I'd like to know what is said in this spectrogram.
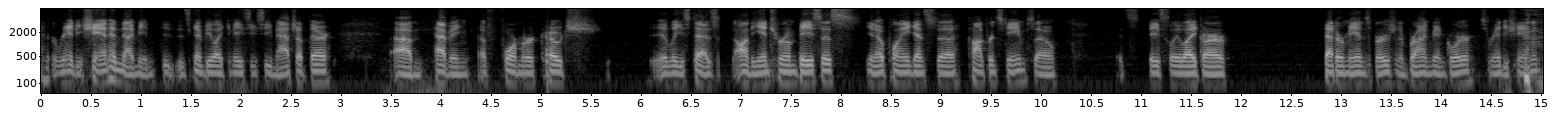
Randy Shannon. I mean, it's going to be like an ACC matchup there. Um, having a former coach, at least as on the interim basis, you know, playing against a conference team. So it's basically like our better man's version of Brian Van Gorder. It's Randy Shannon.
